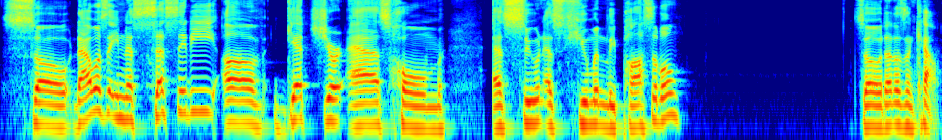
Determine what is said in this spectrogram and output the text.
So that was a necessity of get your ass home as soon as humanly possible. So that doesn't count.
